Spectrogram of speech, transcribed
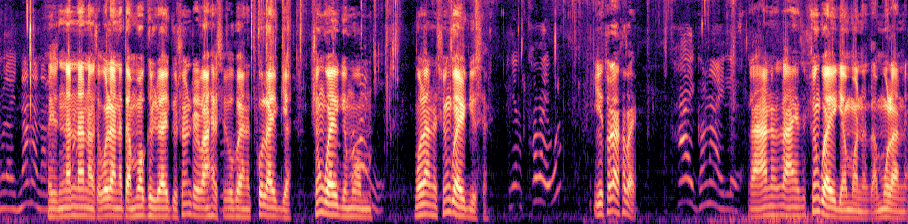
નાના નાના નાના ત્યાં મોગલું આવી ગયું શું વાહે છે ઊભા ને ફૂલ આવી ગયા. શૂંગું આવી ગયું મોમ મોળા ને શૂંગું આવી ગયું છે. એ થોડા ખવાય. આને આ આવી ગયા મને મૂળા ને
